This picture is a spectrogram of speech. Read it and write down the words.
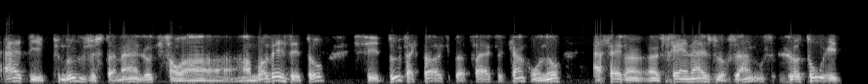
à des pneus, justement, là, qui sont en mauvais état, c'est deux facteurs qui peuvent faire que quand on a à faire un, freinage d'urgence, l'auto est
